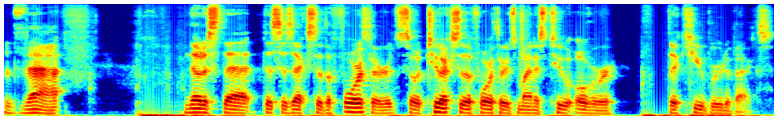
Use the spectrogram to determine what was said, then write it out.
that, notice that this is x to the four thirds, so 2x to the four thirds minus 2 over the cube root of x.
